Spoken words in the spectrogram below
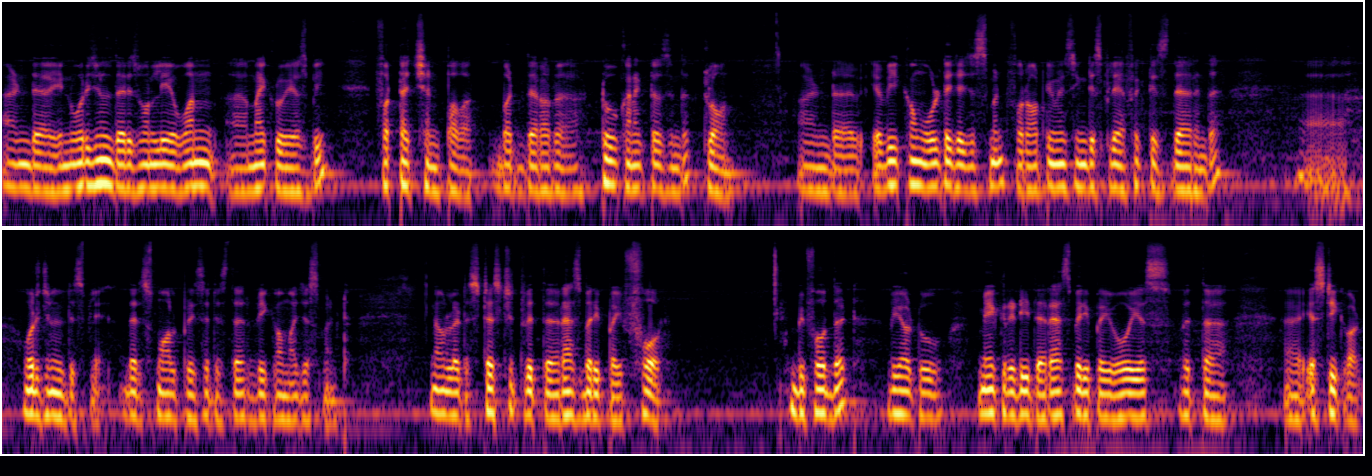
And uh, in original there is only one uh, micro USB for touch and power but there are uh, two connectors in the clone. And uh, a VCOM voltage adjustment for optimizing display effect is there in the uh, original display. There is small preset is there VCOM adjustment. Now let us test it with the Raspberry Pi 4 before that we have to make ready the Raspberry Pi OS with the uh, SD card.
